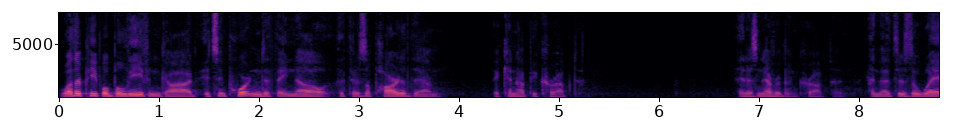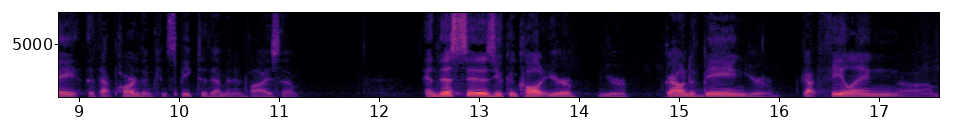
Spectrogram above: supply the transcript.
whether people believe in God, it's important that they know that there's a part of them that cannot be corrupted and has never been corrupted, and that there's a way that that part of them can speak to them and advise them. And this is, you can call it your your ground of being, your gut feeling, um,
